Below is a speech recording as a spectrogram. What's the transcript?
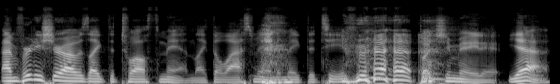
I'm pretty sure I was like the twelfth man, like the last man to make the team. But you made it. yeah.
